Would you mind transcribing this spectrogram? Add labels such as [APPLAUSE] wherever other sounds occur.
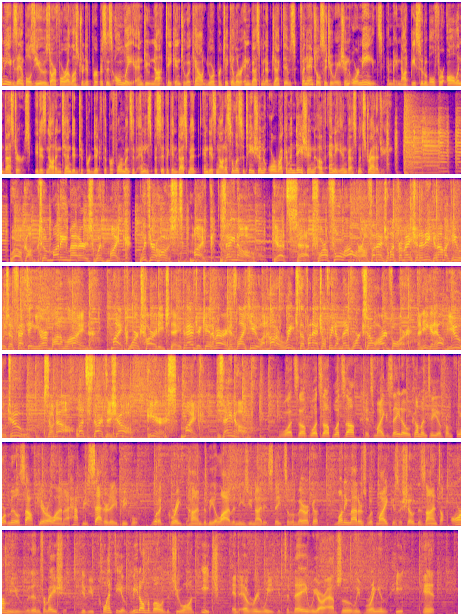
Any examples used are for illustrative purposes only and do not take into account your particular investment objectives, financial situation, or needs, and may not be suitable for all investors. It is not intended to predict the performance of any specific investment and is not a solicitation or recommendation of any investment strategy. Welcome to Money Matters with Mike, with your host, Mike Zano. Get set for a full hour of financial information and economic news affecting your bottom line. Mike works hard each day to educate Americans like you on how to reach the financial freedom they've worked so hard for. And he can help you too. So now, let's start the show. Here's Mike Zano. What's up? What's up? What's up? It's Mike Zano coming to you from Fort Mill, South Carolina. Happy Saturday, people. What a great time to be alive in these United States of America. Money Matters with Mike is a show designed to arm you with information, give you plenty of meat on the bone to chew on each and every week. And today we are absolutely bringing the heat in.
